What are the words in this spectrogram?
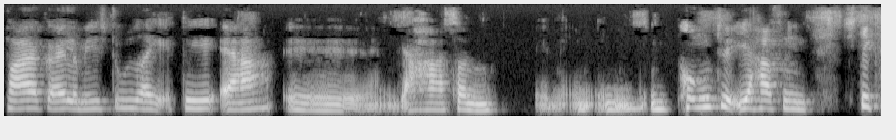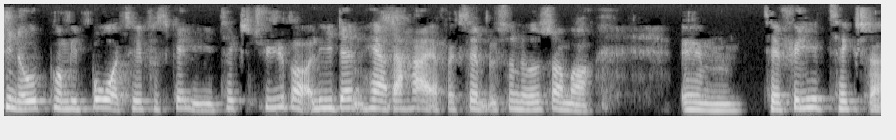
plejer at gøre allermest ud af, det er, øh, jeg har sådan en, en, en punkte, jeg har sådan en sticky note på mit bord til forskellige teksttyper, og lige den her, der har jeg for eksempel sådan noget som at øhm, til affiliate-tekster,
